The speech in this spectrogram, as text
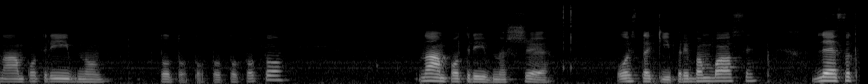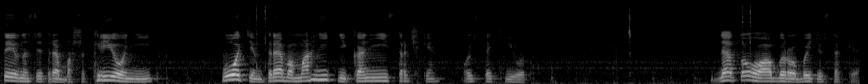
нам потрібно то-то-то-то-то-то-то. Нам потрібно ще ось такі прибамбаси. Для ефективності треба ще кріоніт. Потім треба магнітні каністрочки. Ось такі от. Для того, аби робити ось таке.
